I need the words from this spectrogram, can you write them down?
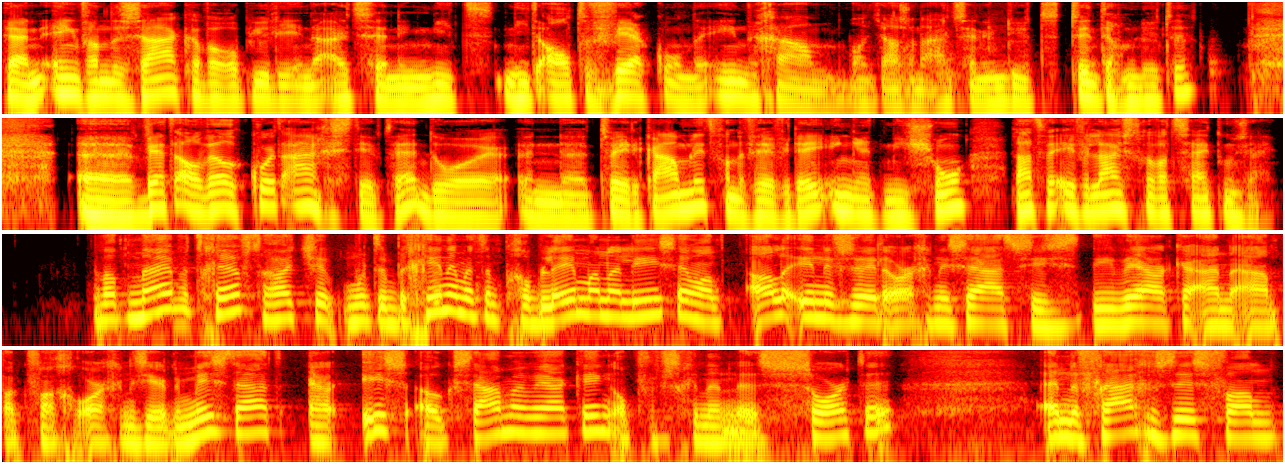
Ja, en een van de zaken waarop jullie in de uitzending niet, niet al te ver konden ingaan, want ja, zo'n uitzending duurt 20 minuten, uh, werd al wel kort aangestipt hè, door een uh, Tweede Kamerlid van de VVD, Ingrid Michon. Laten we even luisteren wat zij toen zei. Wat mij betreft had je moeten beginnen met een probleemanalyse. Want alle individuele organisaties die werken aan de aanpak van georganiseerde misdaad. Er is ook samenwerking op verschillende soorten. En de vraag is dus van,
